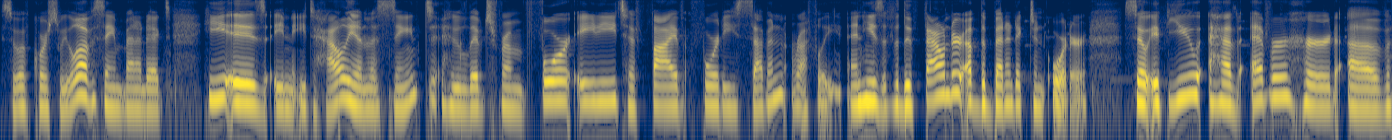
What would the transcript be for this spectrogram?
So, of course, we love Saint Benedict. He is an Italian saint who lived from 480 to 547, roughly. And he's the founder of the Benedictine order. So, if you have ever heard of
